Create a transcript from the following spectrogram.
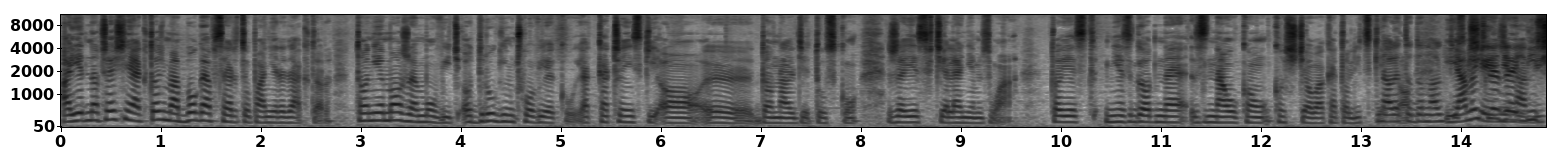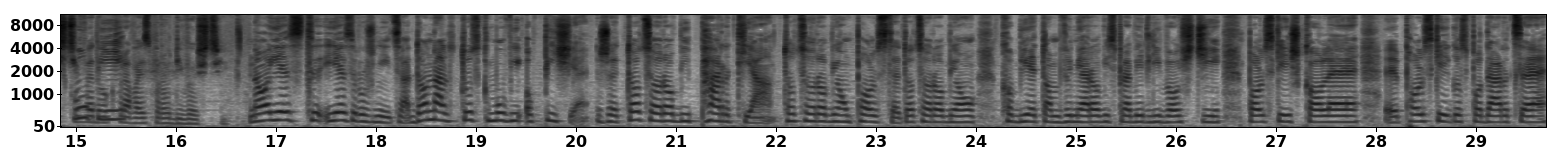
a jednocześnie, jak ktoś ma Boga w sercu, pani redaktor, to nie może mówić o drugim człowieku, jak Kaczyński o y, Donaldzie Tusku, że jest wcieleniem zła. To jest niezgodne z nauką Kościoła katolickiego. No ale to Donald Tusk ja myślę, że biskupi... według Prawa i Sprawiedliwości. No jest, jest różnica. Donald Tusk mówi o PiSie, że to, co robi partia, to, co robią Polsce, to, co robią kobietom, wymiarowi sprawiedliwości, polskiej szkole, y, polskiej gospodarce,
